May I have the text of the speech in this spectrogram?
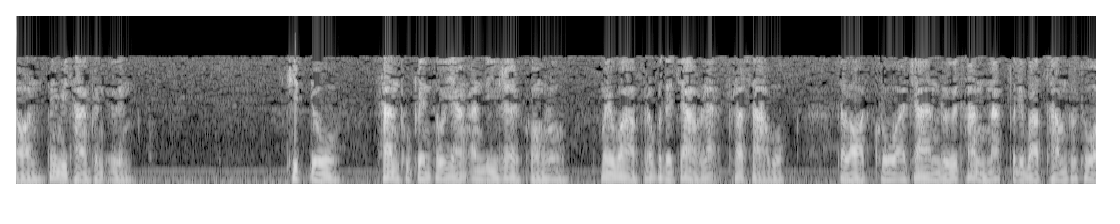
นอนไม่มีทางเป็นอื่น คิดดูท่านผู้เป็นตัวอย่างอันดีเลิศของโลก ไม่ว่าพระพุทธเจ้าและพระสาวก ตลอดครูอาจารย์หรือท่านนักปฏิบัติธรรมทั่ว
